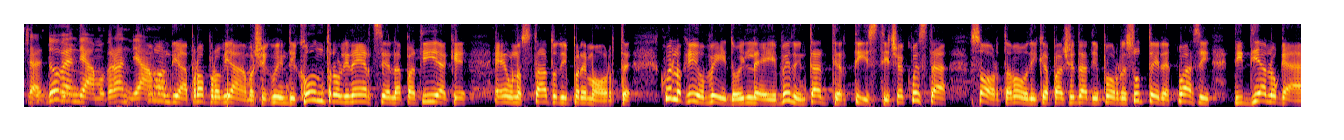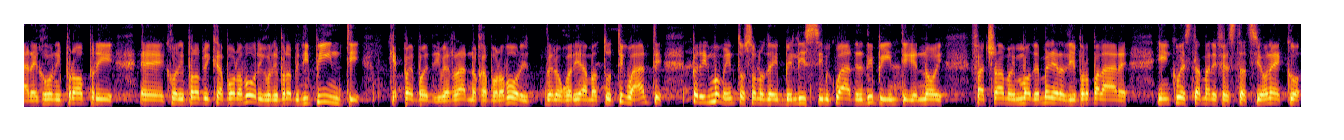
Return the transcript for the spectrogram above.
cioè dove andiamo però andiamo. Però andiamo, però proviamoci, quindi contro l'inerzia e l'apatia che è uno stato di premorte. Quello che io vedo in lei, vedo in tanti artisti, c'è questa sorta proprio di capacità di porre su tela quasi di dialogare con i propri, eh, con i propri capolavori, con i propri dipinti, che poi, poi diverranno capolavori, ve lo auguriamo a tutti quanti, per il momento sono dei bellissimi quadri dipinti che noi facciamo in modo e maniera di propalare in questa manifestazione. Ecco,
